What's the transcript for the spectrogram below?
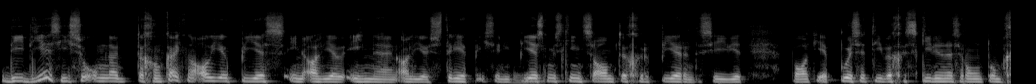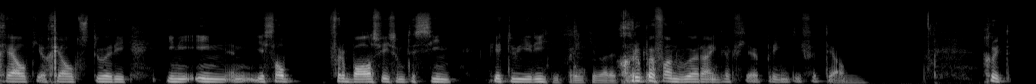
die idee is hierso om nou te gaan kyk na al jou P's en al jou N'e en al jou streepies en die P's miskien saam te groepeer en te sê jy weet waar jy 'n positiewe geskiedenis rondom geld, jou geldstorie en en en jy sal verbaas wees om te sien weet hoe hierdie die prentjie wat dit groepe van woorde eintlik vir jou 'n prentjie vertel. Hmm. Goed.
